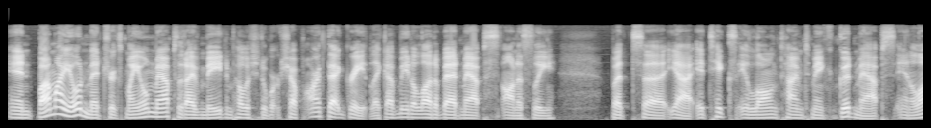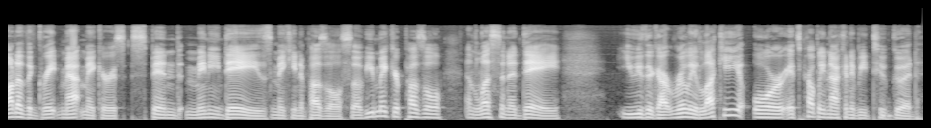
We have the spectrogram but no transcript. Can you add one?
And by my own metrics, my own maps that I've made and published at the workshop aren't that great, like I've made a lot of bad maps, honestly. But, uh, yeah, it takes a long time to make good maps, and a lot of the great map makers spend many days making a puzzle, so if you make your puzzle in less than a day, you either got really lucky, or it's probably not gonna be too good.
